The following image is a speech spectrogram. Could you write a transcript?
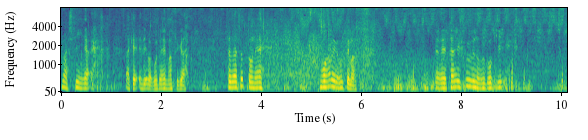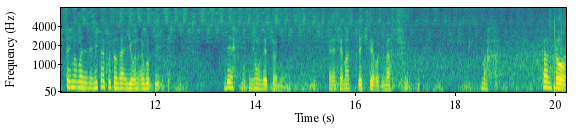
まあ深夜明けではございますが。ただちょっとねもう雨が降ってます、えー、台風の動き。ちょっと今までで見たことないような動き。で日本列島に、え、迫ってきております。まあ関東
